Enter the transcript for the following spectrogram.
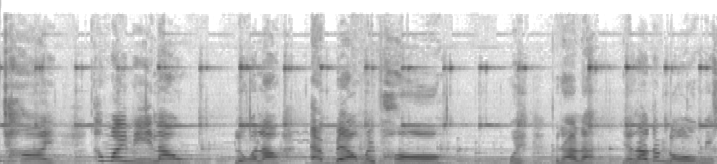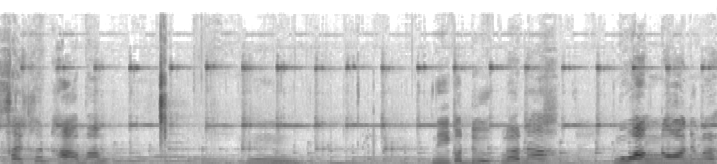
ผู้ชายทำไมหนีเรา หรือว่าเราแอบแบลไม่พอ อุ้ยไม่ได้แล้วเดี๋ยวเราต้องดูมีใครขึ้นหามั่งนี่ก็ดึกแล้วนะ ง่วงนอนจังเลย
